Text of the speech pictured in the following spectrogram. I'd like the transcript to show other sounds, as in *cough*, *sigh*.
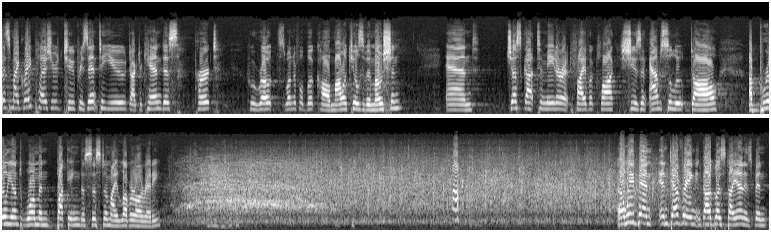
it's my great pleasure to present to you Dr. Candace Pert, who wrote this wonderful book called Molecules of Emotion. And just got to meet her at 5 o'clock. She's an absolute doll, a brilliant woman bucking the system. I love her already. We've been endeavoring, and God bless Diane, has been,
